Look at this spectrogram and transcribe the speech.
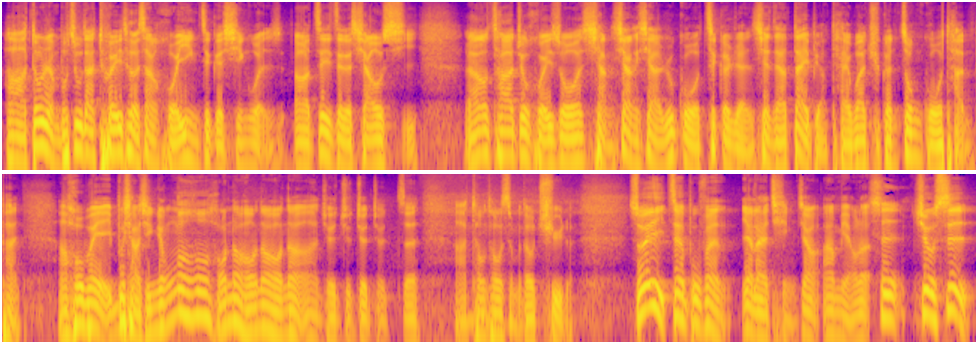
啊，都忍不住在推特上回应这个新闻啊，这这个消息，然后他就回说：想象一下，如果这个人现在要代表台湾去跟中国谈判啊，会不会一不小心就哦好闹好闹好闹啊，就就就就这啊，通通什么都去了。所以这个部分要来请教阿苗了，是就是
